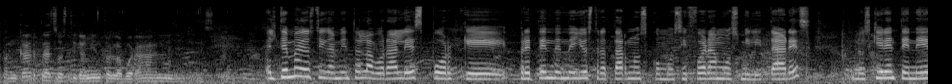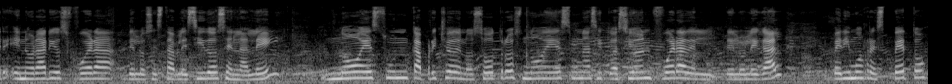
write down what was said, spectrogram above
pancartas, hostigamiento laboral. El tema de hostigamiento laboral es porque pretenden ellos tratarnos como si fuéramos militares, nos quieren tener en horarios fuera de los establecidos en la ley. No es un capricho de nosotros, no es una situación fuera de lo legal. Pedimos respeto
